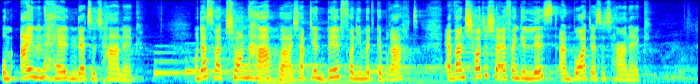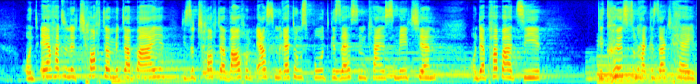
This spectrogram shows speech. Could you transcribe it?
um einen Helden der Titanic. Und das war John Harper. Ich habe dir ein Bild von ihm mitgebracht. Er war ein schottischer Evangelist an Bord der Titanic. Und er hatte eine Tochter mit dabei. Diese Tochter war auch im ersten Rettungsboot gesessen, ein kleines Mädchen. Und der Papa hat sie geküsst und hat gesagt, hey,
